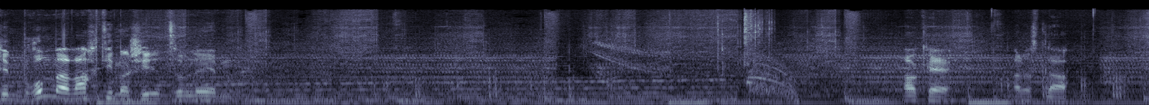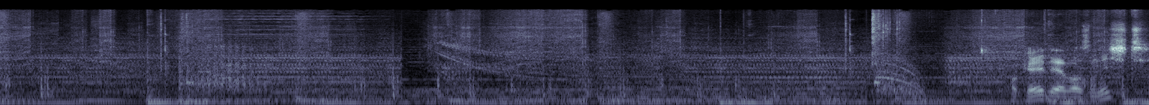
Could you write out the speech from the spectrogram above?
Dem Brumm erwacht die Maschine zum Leben. Okay, alles klar. Okay, der war's nicht.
